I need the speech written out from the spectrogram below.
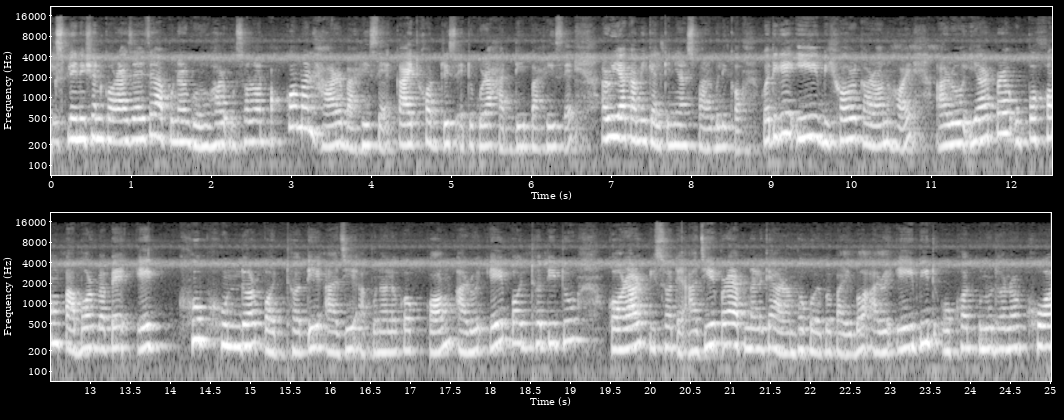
এক্সপ্লেনেশ্যন কৰা যায় যে আপোনাৰ গৰুহাৰ ওচৰত অকণমান হাড় বাঢ়িছে কাঁইট সদৃশ এটুকুৰা হাড্ডি বাঢ়িছে আৰু ইয়াক আমি কেলকিনিয়াৰ স্পাৰ বুলি কওঁ। গতিকে ই বিষৰ কাৰণ হয় আৰু ইয়াৰ পৰা উপশম পাবৰ বাবে এক খুব সুন্দৰ পদ্ধতি আজি আপোনালোকক ক'ম আৰু এই পদ্ধতিটো কৰাৰ পিছতে আজিৰ পৰাই আপোনালোকে আৰম্ভ কৰিব পাৰিব আৰু এইবিধ ঔষধ কোনো ধৰণৰ খোৱা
